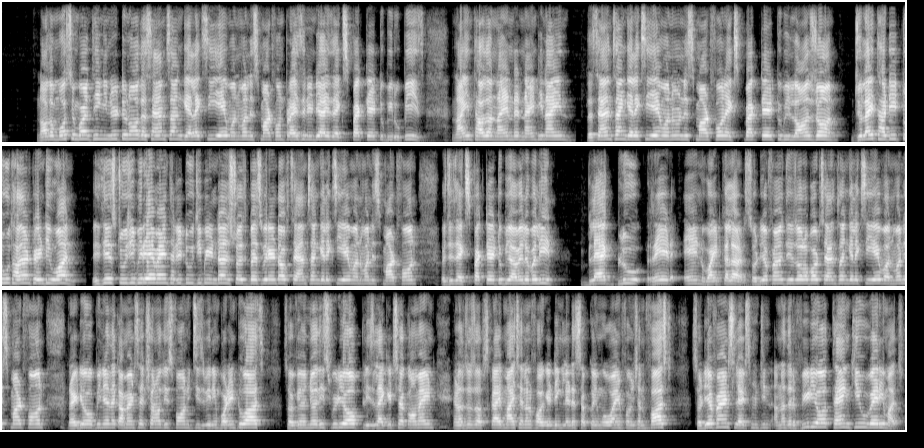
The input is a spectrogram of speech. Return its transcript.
now the most important thing you need to know the Samsung Galaxy A11 smartphone price in India is expected to be rupees 9999 The Samsung Galaxy A11 smartphone expected to be launched on July 30, 2021. This is 2GB RAM and 32GB internal storage best variant of Samsung Galaxy A11 smartphone which is expected to be available in black, blue, red and white color. So dear friends, this is all about Samsung Galaxy A11 smartphone. Write your opinion in the comment section of this phone which is very important to us. So if you enjoy this video, please like it, share, comment and also subscribe my channel for getting latest upcoming mobile information first. So dear friends, let's meet in another video. Thank you very much.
